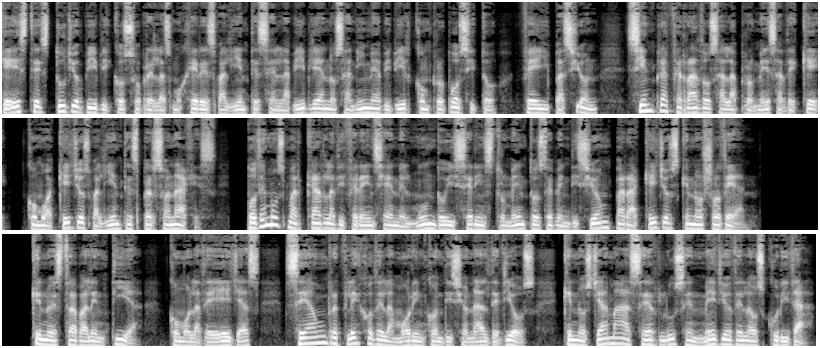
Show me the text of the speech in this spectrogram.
que este estudio bíblico sobre las mujeres valientes en la Biblia nos anime a vivir con propósito, fe y pasión, siempre aferrados a la promesa de que, como aquellos valientes personajes, podemos marcar la diferencia en el mundo y ser instrumentos de bendición para aquellos que nos rodean. Que nuestra valentía, como la de ellas, sea un reflejo del amor incondicional de Dios, que nos llama a ser luz en medio de la oscuridad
